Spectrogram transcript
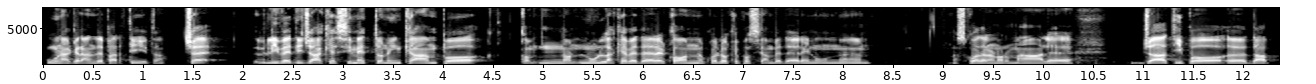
una grande partita. Cioè, li vedi già che si mettono in campo, con- non- nulla a che vedere con quello che possiamo vedere in un, eh, una squadra normale. Già tipo eh, da-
